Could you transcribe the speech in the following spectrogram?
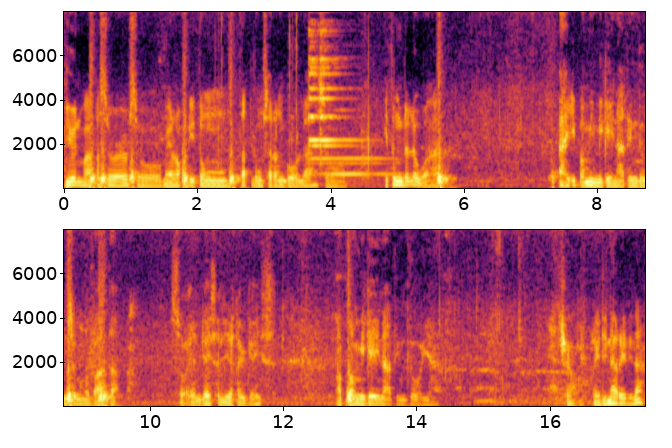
Yun mga kasur, so meron ako ditong tatlong saranggola. So itong dalawa ay ipamimigay natin doon sa mga bata. So ayan guys, halina kayo guys. Mapamigay natin to, yan. Yan oh. ready na, ready na.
